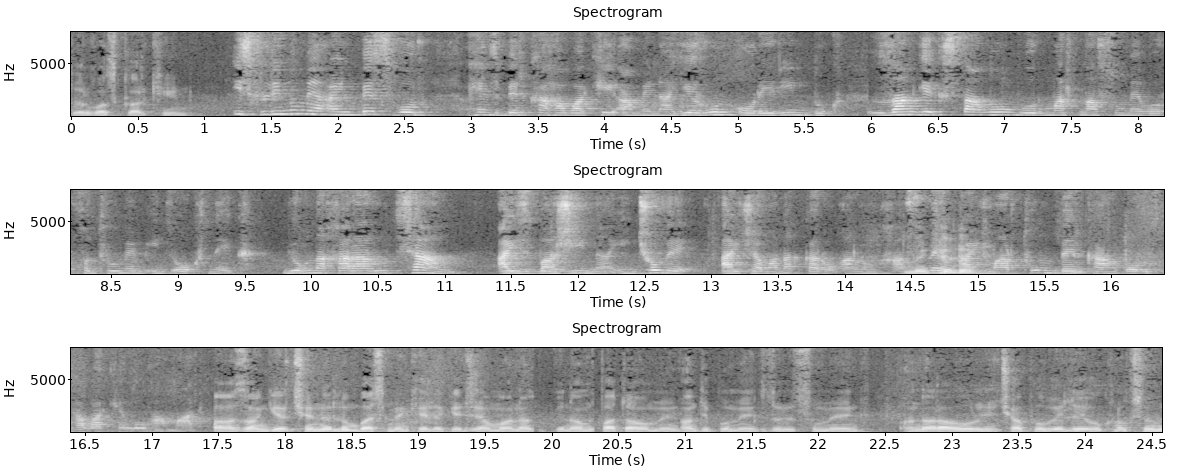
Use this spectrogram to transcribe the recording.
տրված կարգին։ Իսկ լինում է այնպես, որ հենց բերքահավաքի ամենաերուն օրերին դուք զանգ եք ստանում, որ մարդն ասում է, որ խնդրում եմ ինձ օգնեք։ Գյուղնախարարության այս բաժինը ինչով է այդ ժամանակ կարողանում հասնել այն մարդուն բերքանկորուստ հավաքելու համար։ Ազանգեր չեն ելում, բայց մենք էլ այդ ժամանակ գնամ պատահում ենք, հանդիպում ենք, զրուցում ենք, հնարավոր ինչափով էլ է օգնություն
